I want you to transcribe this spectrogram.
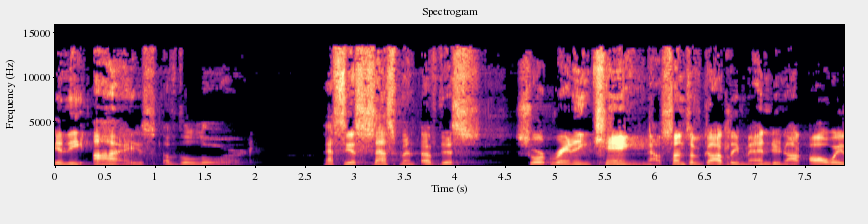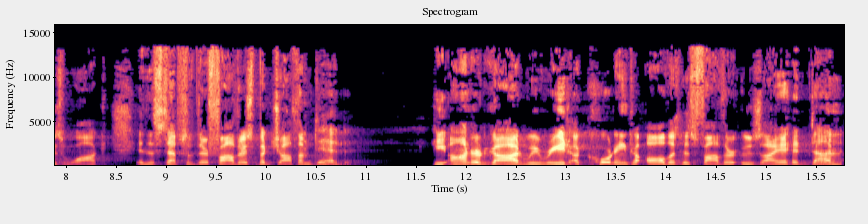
in the eyes of the Lord. That's the assessment of this short reigning king. Now, sons of godly men do not always walk in the steps of their fathers, but Jotham did. He honored God, we read, according to all that his father Uzziah had done.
